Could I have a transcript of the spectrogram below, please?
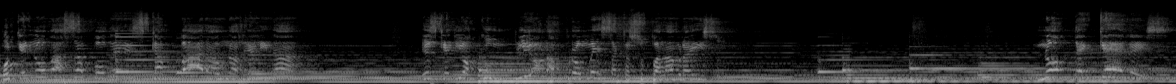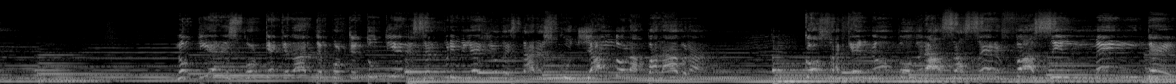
Porque no vas a poder escapar a una realidad. Es que Dios cumplió la promesa que su palabra hizo. Por qué quedarte porque tú tienes el privilegio de estar escuchando la palabra. Cosa que no podrás hacer fácilmente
